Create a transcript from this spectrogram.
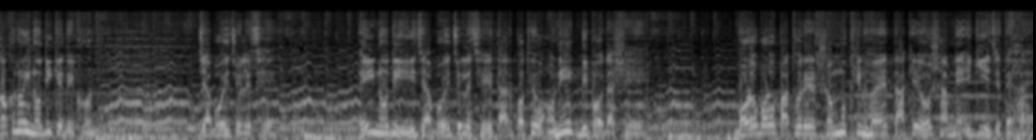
কখনো এই নদীকে দেখুন, যা বয়ে চলেছে। এই নদী যা বয়ে চলেছে, তার পথেও অনেক বিপদ আসে। বড় বড় পাথরের সম্মুখীন হয়ে তাকেও সামনে এগিয়ে যেতে হয়।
